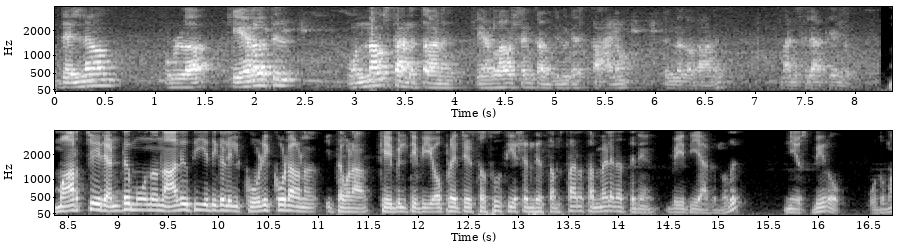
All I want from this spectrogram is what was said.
ഇതെല്ലാം ഉള്ള കേരളത്തിൽ ഒന്നാം സ്ഥാനത്താണ് കേരള വിഷൻ കമ്പനിയുടെ സ്ഥാനം എന്നുള്ളതാണ് മനസ്സിലാക്കേണ്ടത്. മാർച്ച് രണ്ട് മൂന്ന് നാല് തീയതികളിൽ കോഴിക്കോടാണ് ഇത്തവണ കേബിൾ ടി വി ഓപ്പറേറ്റേഴ്സ് അസോസിയേഷന്റെ സംസ്ഥാന സമ്മേളനത്തിന് വേദിയാകുന്നത്. ന്യൂസ് ബ്യൂറോ ഉദുമ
